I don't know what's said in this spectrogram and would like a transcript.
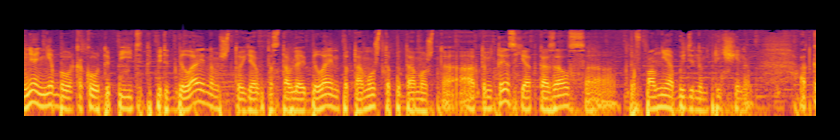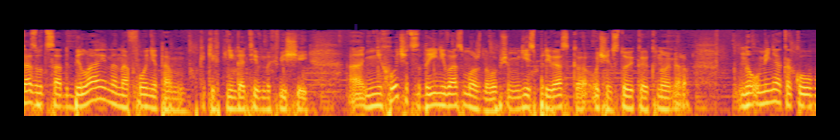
У меня не было какого-то пиетета перед Билайном, что я вот оставляю Билайн, потому что, потому что от МТС я отказался по вполне обыденным причинам. Отказываться от Билайна на фоне там каких-то негативных вещей а, не хочется, да и невозможно. В общем, есть привязка очень стойкая к номеру. Но у меня, как у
